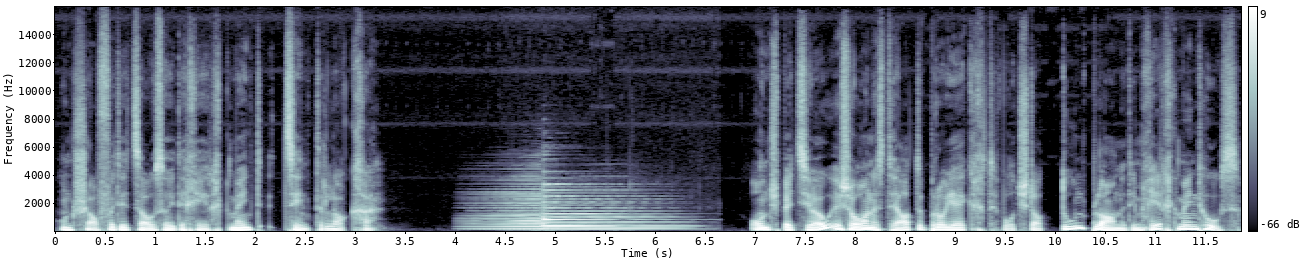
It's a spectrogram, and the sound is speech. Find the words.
und arbeitet jetzt also in der Kirchgemeinde Zinterlaken. Und speziell ist auch ein Theaterprojekt, das die Stadt Thun plant, im Kirchgemeindehaus.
